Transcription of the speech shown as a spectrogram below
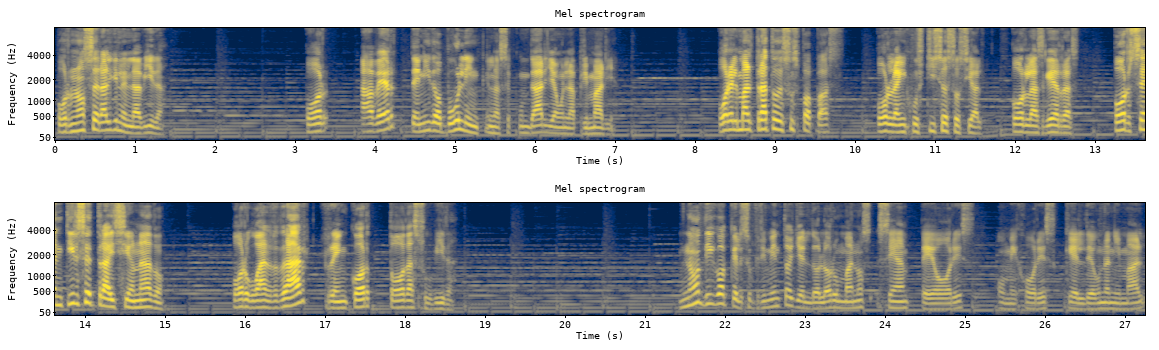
por no ser alguien en la vida. Por haber tenido bullying en la secundaria o en la primaria. Por el maltrato de sus papás. Por la injusticia social por las guerras, por sentirse traicionado, por guardar rencor toda su vida. No digo que el sufrimiento y el dolor humanos sean peores o mejores que el de un animal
